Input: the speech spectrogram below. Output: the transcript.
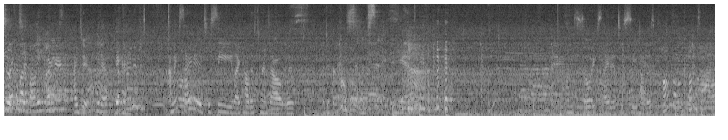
you like a lot of volume in your hair? I do. You do? I'm excited to see like how this turns out with a different combo. Yeah. I'm so excited to see how this combo comes out.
